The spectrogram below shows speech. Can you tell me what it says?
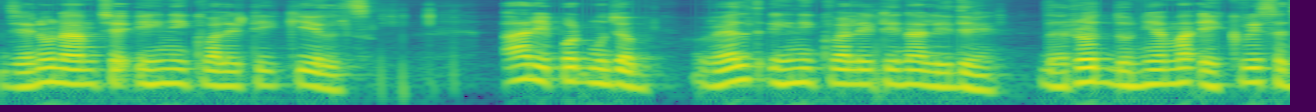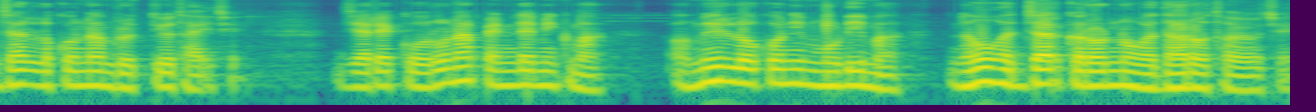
જેનું નામ છે ઇનઇક્વાલિટી કિલ્સ આ રિપોર્ટ મુજબ વેલ્થ ઇનઇક્વાલિટીના લીધે દરરોજ દુનિયામાં એકવીસ હજાર લોકોના મૃત્યુ થાય છે. જ્યારે કોરોના પેન્ડેમિકમાં અમીર લોકોની મૂડીમાં નવ હજાર કરોડનો વધારો થયો છે.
